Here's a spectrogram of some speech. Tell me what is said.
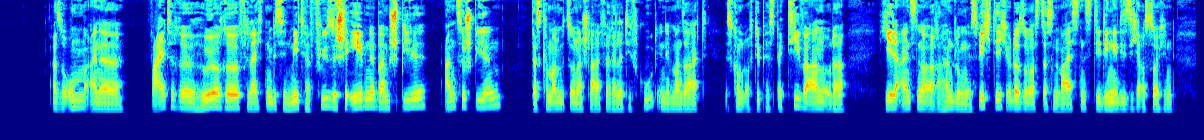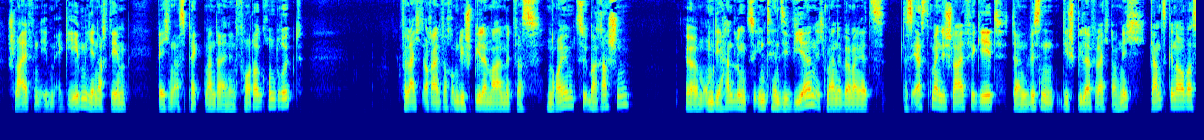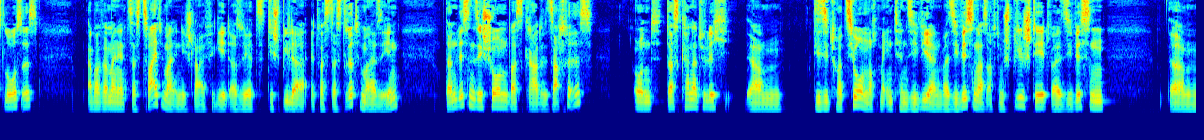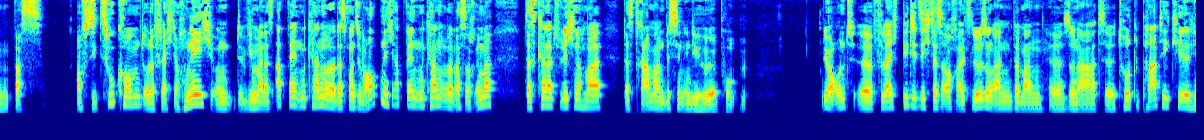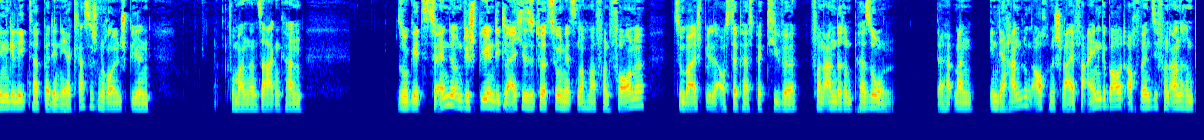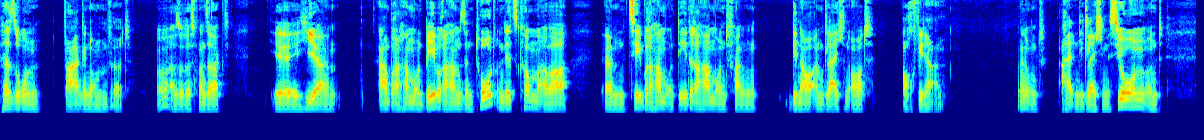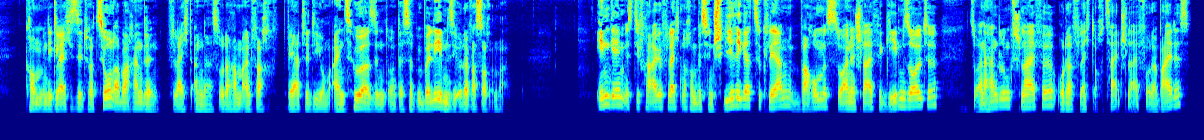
Also um eine weitere, höhere, vielleicht ein bisschen metaphysische Ebene beim Spiel anzuspielen. Das kann man mit so einer Schleife relativ gut, indem man sagt, es kommt auf die Perspektive an oder jede einzelne eurer Handlungen ist wichtig oder sowas. Das sind meistens die Dinge, die sich aus solchen Schleifen eben ergeben, je nachdem, welchen Aspekt man da in den Vordergrund rückt. Vielleicht auch einfach, um die Spieler mal mit was Neuem zu überraschen, ähm, um die Handlung zu intensivieren. Ich meine, wenn man jetzt das erste Mal in die Schleife geht, dann wissen die Spieler vielleicht noch nicht ganz genau, was los ist. Aber wenn man jetzt das zweite Mal in die Schleife geht, also jetzt die Spieler etwas das dritte Mal sehen, dann wissen sie schon, was gerade Sache ist. Und das kann natürlich ähm, die Situation noch mehr intensivieren, weil sie wissen, was auf dem Spiel steht, weil sie wissen, ähm, was auf sie zukommt oder vielleicht auch nicht und wie man das abwenden kann oder dass man es überhaupt nicht abwenden kann oder was auch immer, das kann natürlich nochmal das Drama ein bisschen in die Höhe pumpen. Ja, und äh, vielleicht bietet sich das auch als Lösung an, wenn man äh, so eine Art äh, Total Party Kill hingelegt hat bei den eher klassischen Rollenspielen, wo man dann sagen kann, so geht's zu Ende und wir spielen die gleiche Situation jetzt nochmal von vorne, zum Beispiel aus der Perspektive von anderen Personen. Dann hat man in der Handlung auch eine Schleife eingebaut, auch wenn sie von anderen Personen wahrgenommen wird. Also, dass man sagt, äh, hier Abraham und Bebraham sind tot und jetzt kommen aber ähm, Zebraham und Dedraham und fangen genau am gleichen Ort auch wieder an. Ne, und erhalten die gleiche Mission und kommen in die gleiche Situation, aber handeln vielleicht anders oder haben einfach Werte, die um eins höher sind und deshalb überleben sie oder was auch immer. Ingame ist die Frage vielleicht noch ein bisschen schwieriger zu klären, warum es so eine Schleife geben sollte, so eine Handlungsschleife oder vielleicht auch Zeitschleife oder beides.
